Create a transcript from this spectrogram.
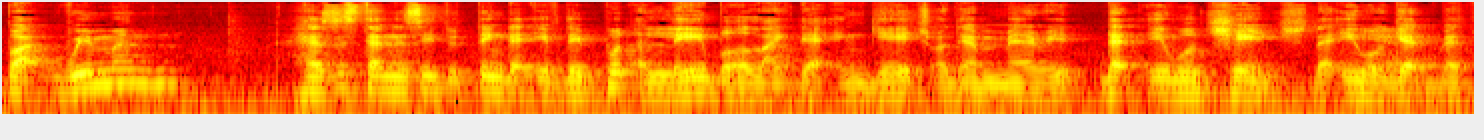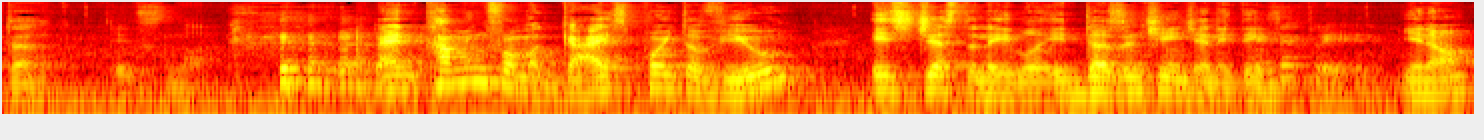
but women has this tendency to think that if they put a label like they're engaged or they're married, that it will change, that it will Yeah. get better. it's not. And coming from a guy's point of view, it's just a label. It doesn't change anything. exactly. You know,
